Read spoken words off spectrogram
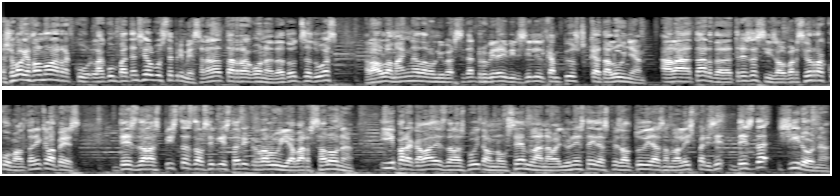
Això pel que fa al món a RAC1. La competència del vostè primer serà a Tarragona, de 12 a 2, a l'aula magna de la Universitat Rovira i Virgili, al Campus Catalunya. A la tarda, de 3 a 6, al versió RAC1, amb el Toni Clapés, des de les pistes del Circ Històric Reluí, a Barcelona. I per acabar, des de les 8 al 9C, amb la Navallonesta, i després el Tu diràs amb l'Aleix Pariser, des de Girona.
